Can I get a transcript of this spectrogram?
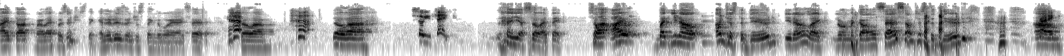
I thought my life was interesting, and it is interesting the way I say it. So, um, so uh, So you think? yeah. So I think. So I, I, but you know, I'm just a dude. You know, like Norm Macdonald says, I'm just a dude. Right. Um,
